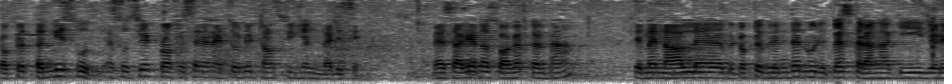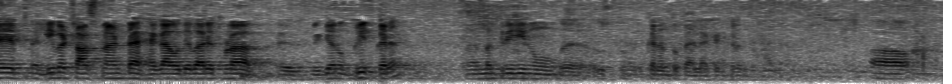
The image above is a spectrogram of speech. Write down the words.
doctor Tanvi Sood associate professor and HOD transfusion medicine ਮੈਂ ਸਾਰਿਆਂ ਦਾ ਸਵਾਗਤ ਕਰਦਾ ਹਾਂ ਤੇ ਮੈਂ ਨਾਲ ਡਾਕਟਰ ਵਿਰਿੰਦਰ ਨੂੰ ਰਿਕੁਐਸਟ ਕਰਾਂਗਾ ਕਿ ਜਿਹੜੇ ਲੀਵਰ ਟ੍ਰਾਂਸਪਲਾਂਟ ਦਾ ਹੈਗਾ ਉਹਦੇ ਬਾਰੇ ਥੋੜਾ ਮੀਡੀਆ ਨੂੰ ਬਰੀਫ ਕਰਨ ਮੰਤਰੀ ਜੀ ਨੂੰ ਉਸ ਕਰਨ ਤੋਂ ਕਰਨ ਤੋਂ ਪਹਿਲਾਂ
